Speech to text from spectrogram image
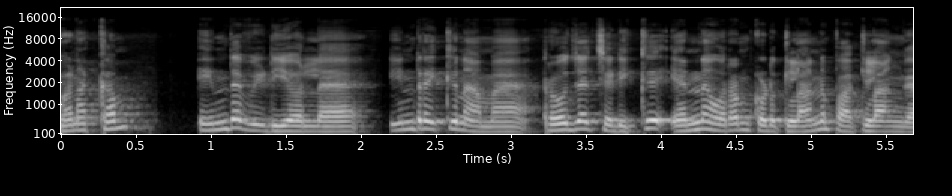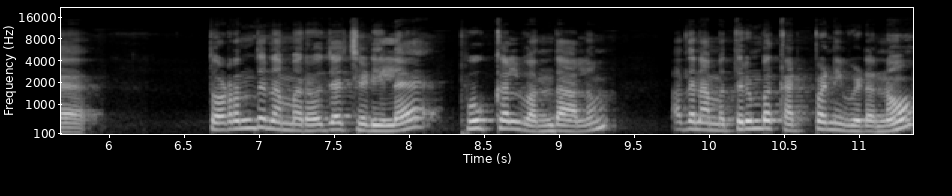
வணக்கம். இந்த வீடியோவில் இன்றைக்கு நாம் ரோஜா செடிக்கு என்ன உரம் கொடுக்கலான்னு பார்க்கலாங்க. தொடர்ந்து நம்ம ரோஜா செடியில் பூக்கள் வந்தாலும் அதை நம்ம திரும்ப கட் பண்ணி விடணும்.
